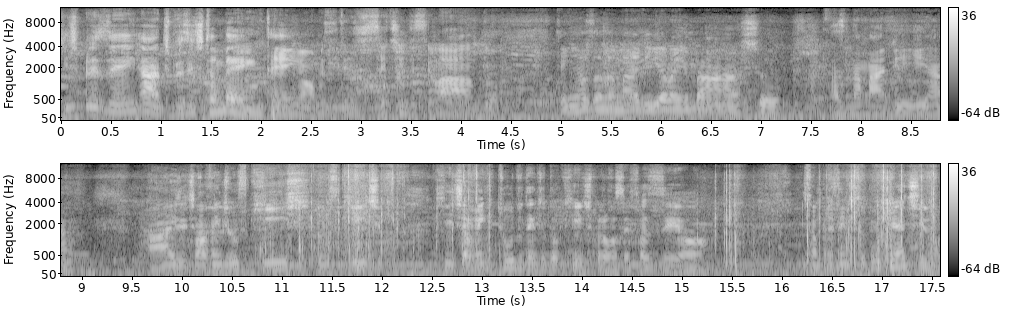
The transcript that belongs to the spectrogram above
Que de presente? Ah, de presente também tem, ó. Mas tem cetim desse lado. Tem as Ana Maria lá embaixo. As Ana Maria. Ai, gente, ó, vende uns kits. Uns kits. Kit, já vem tudo dentro do kit pra você fazer, ó. Isso é um presente super criativo.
